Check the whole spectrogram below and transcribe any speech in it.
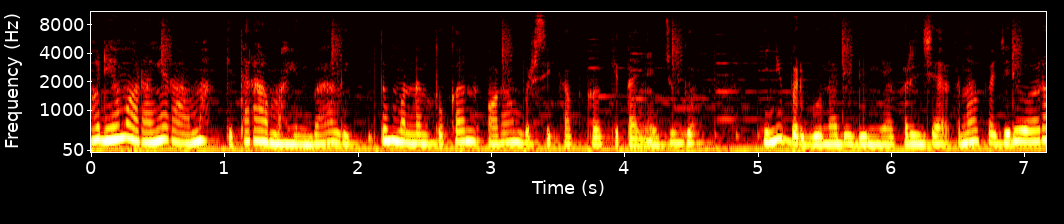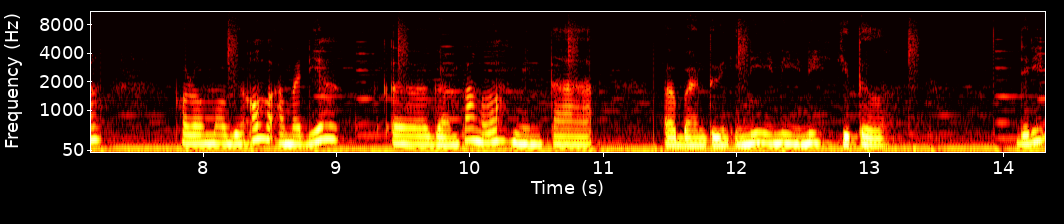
oh dia mah orangnya ramah kita ramahin balik itu menentukan orang bersikap ke kitanya juga ini berguna di dunia kerja kenapa jadi orang kalau mau bilang oh sama dia e, gampang loh minta e, bantuin ini ini ini gitu jadi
